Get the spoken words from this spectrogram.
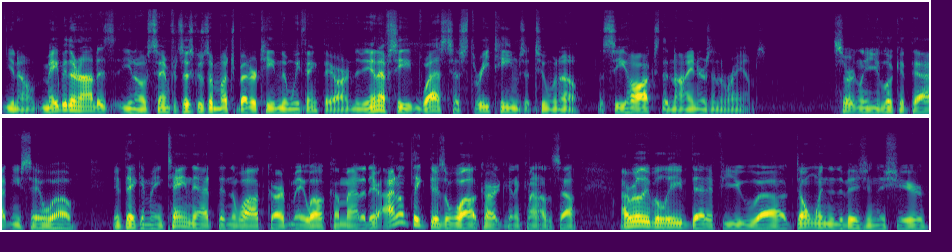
you know, maybe they're not as you know, San Francisco's a much better team than we think they are. And the NFC West has three teams at two and zero: the Seahawks, the Niners, and the Rams. certainly you look at that and you say, well, if they can maintain that, then the wild card may well come out of there. I don't think there's a wild card going to come out of the South. I really believe that if you uh, don't win the division this year,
